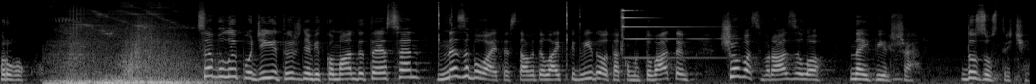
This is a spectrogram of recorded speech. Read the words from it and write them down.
року. Це були події тижня від команди ТСН. Не забувайте ставити лайк під відео та коментувати, що вас вразило найбільше. До зустрічі!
